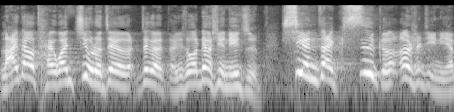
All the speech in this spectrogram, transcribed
来到台湾救了这个这个等于说廖姓女子。现在事隔二十几年，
